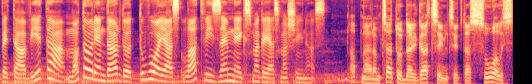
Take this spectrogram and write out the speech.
bet tā vietā motoriem dārdot tuvojās Latvijas zemnieki smagajās mašīnās apmēram ceturdaļa gadsimts ir tas solis,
